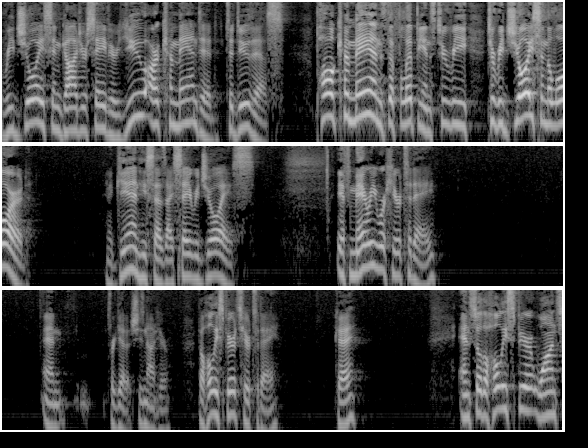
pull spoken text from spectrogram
Rejoice in God your Savior. You are commanded to do this. Paul commands the Philippians to, re, to rejoice in the Lord. And again, he says, I say rejoice. If Mary were here today, and forget it, she's not here. The Holy Spirit's here today, okay? And so the Holy Spirit wants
